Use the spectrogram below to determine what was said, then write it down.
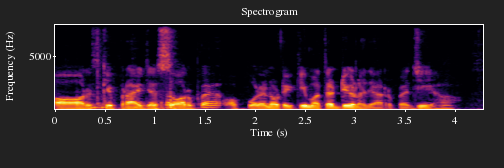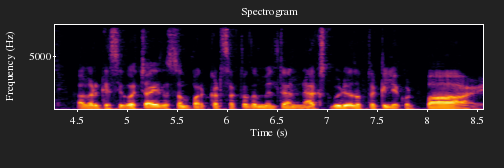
और इसकी प्राइस है सौ रुपये और पूरे लोटे की कीमत है डेढ़ हज़ार रुपये जी हाँ अगर किसी को चाहिए तो संपर्क कर सकते हो तो मिलते हैं नेक्स्ट वीडियो, तब तक के लिए गुड बाय।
